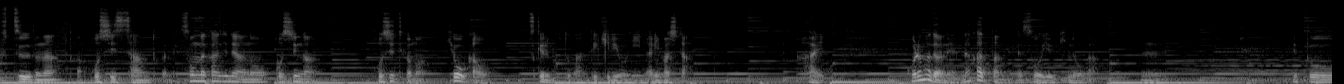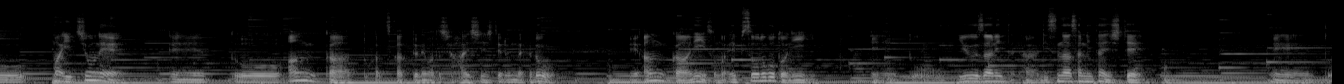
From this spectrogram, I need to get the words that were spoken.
普通だなとか星3とかねそんな感じであの星が星っていうかまあ評価をつけることができるようになりました。はい。これまではねなかったんだよねそういう機能が。うん。えっとまあ一応ねえーっとアンカーとか使ってね私配信してるんだけどえアンカーにそのエピソードごとにえっとユーザーにあリスナーさんに対してえー、と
